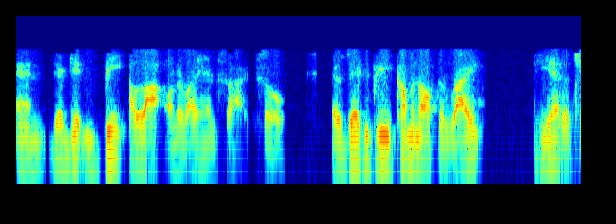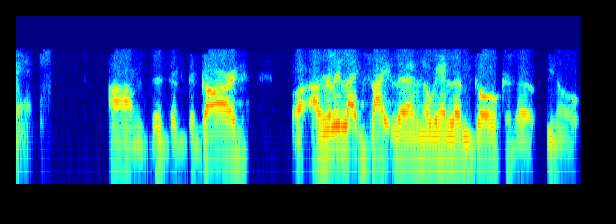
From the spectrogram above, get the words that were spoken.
and they're getting beat a lot on the right hand side. So if JPP coming off the right, he had a chance. Um, the, the the guard, well, I really like Zeitler. I know we had to let him go because of you know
